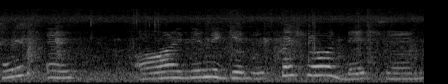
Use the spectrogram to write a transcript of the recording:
school and I didn't get a special edition.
